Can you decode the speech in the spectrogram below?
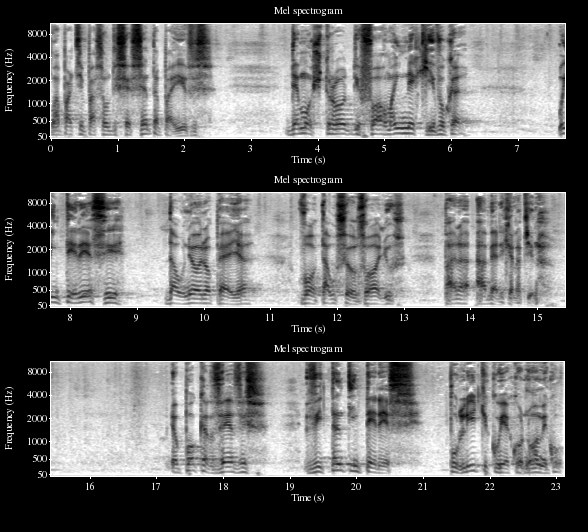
com a participação de 60 países, demonstrou de forma inequívoca o interesse da União Europeia voltar os seus olhos para a América Latina. Eu poucas vezes vi tanto interesse político e econômico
